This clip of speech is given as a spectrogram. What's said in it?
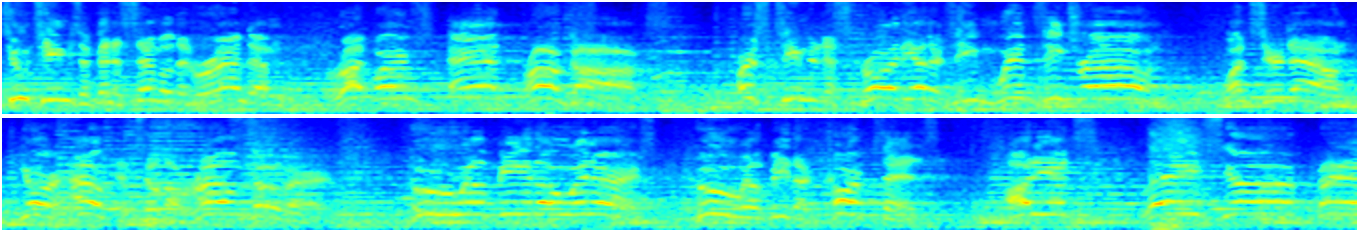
Two teams have been assembled at random, Rotworms and Frog Dogs. First team to destroy the other team wins each round. Once you're down, you're out until the round's over. Who will be the winners? Who will be the corpses? Audience, place your bets!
